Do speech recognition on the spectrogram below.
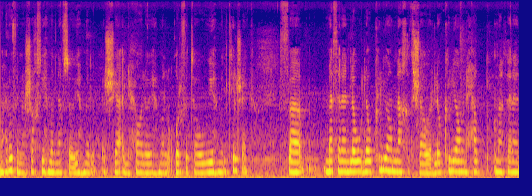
معروف إن الشخص يهمل نفسه ويهمل الأشياء اللي حوله ويهمل غرفته ويهمل كل شيء. فمثلا لو لو كل يوم ناخذ shower لو كل يوم نحط مثلا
